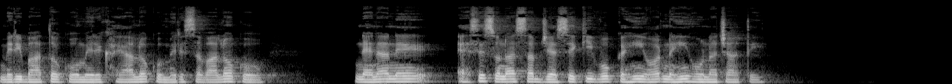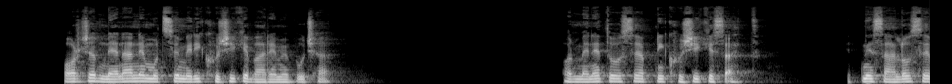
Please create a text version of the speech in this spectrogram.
मेरी बातों को, मेरे ख्यालों को, मेरे सवालों को नैना ने ऐसे सुना सब जैसे कि वो कहीं और नहीं होना चाहती। और जब नैना ने मुझसे मेरी खुशी के बारे में पूछा, और मैंने तो उसे अपनी खुशी के साथ इतने सालों से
